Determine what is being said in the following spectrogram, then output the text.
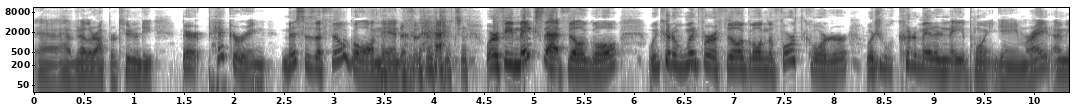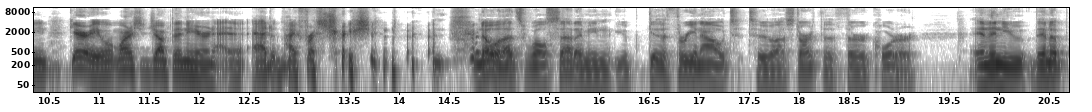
have another opportunity. Barret Pickering misses a field goal on the end of that. or if he makes that field goal, we could have went for a field goal in the fourth quarter, which could have made it an eight point game, right? I mean, Gary, why don't you jump in here and add, add to my frustration? No, that's well said. I mean, you get a three and out to uh, start the third quarter, and then you end up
